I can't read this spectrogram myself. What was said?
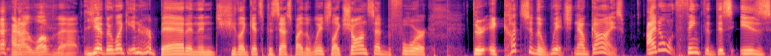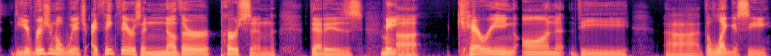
and I love that. Yeah, they're like in her bed, and then she like gets possessed by the witch. Like Sean said before, there it cuts to the witch. Now, guys, I don't think that this is the original witch. I think there's another person that is Maybe. uh, carrying on the uh, the legacy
